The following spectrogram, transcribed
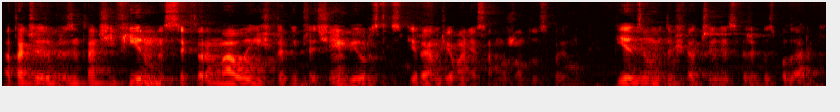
a także reprezentanci firm z sektora małych i średnich przedsiębiorstw wspierają działania samorządu swoją wiedzą i doświadczeniem w sferze gospodarki.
